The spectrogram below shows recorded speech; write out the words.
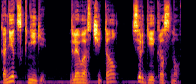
Конец книги. Для вас читал Сергей Краснов.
